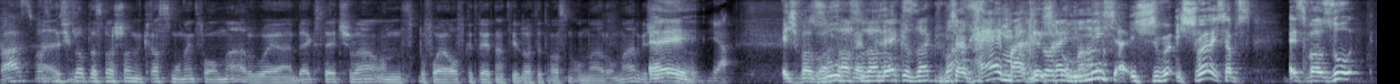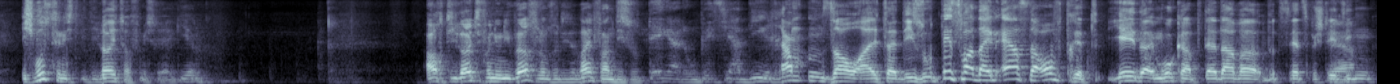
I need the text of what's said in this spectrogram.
Was? Was? Äh, Ich glaube, das war schon ein krasser Moment für Omar, wo er backstage war und bevor er aufgetreten hat, die Leute draußen Omar, Omar gespielt Ey, haben. Ja. Ich war Was so hast du dann perplex. gesagt? Ich Was? hab, hä, schreiben Omar? die nicht. Ich schwöre, ich, schwör, ich hab's. Es war so. Ich wusste nicht, wie die Leute auf mich reagieren. Auch die Leute von Universal und so, die dabei waren, die so, Digga, du bist ja die Rampensau, Alter. Die so, das war dein erster Auftritt. Jeder im Hookup, der da war, wird es jetzt bestätigen.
